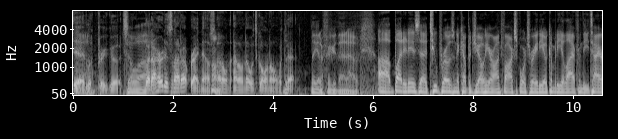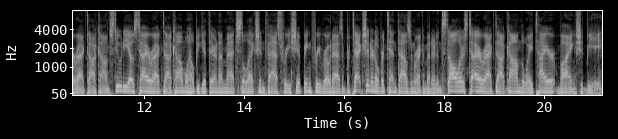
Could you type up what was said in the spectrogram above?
Yeah, yeah. it looked pretty good. So, uh, but I heard it's not up right now, so huh. I don't I don't know what's going on with that. They got to figure that out. Uh, but it is uh, two pros and a cup of Joe here on Fox Sports Radio, coming to you live from the TireRack.com studios. TireRack.com will help you get there an unmatched selection, fast free shipping, free road hazard protection, and over 10,000 recommended installers. TireRack.com, the way tire buying should be.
